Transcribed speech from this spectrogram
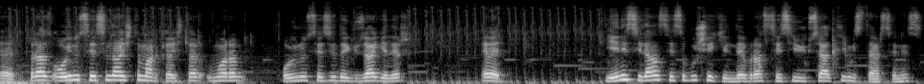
Evet biraz oyunun sesini açtım arkadaşlar. Umarım oyunun sesi de güzel gelir. Evet. Yeni silahın sesi bu şekilde. Biraz sesi yükselteyim isterseniz.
